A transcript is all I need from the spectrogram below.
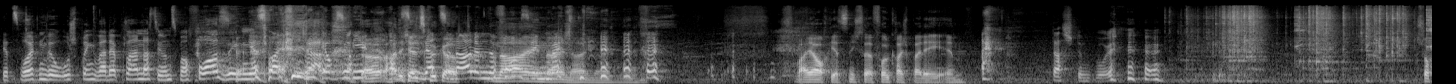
Jetzt wollten wir ursprünglich, war der Plan, dass Sie uns mal vorsingen. Jetzt weiß ich nicht, ob Sie die, ob Sie die Nationalhymne nein, vorsingen nein, möchten. Nein, nein, nein. Das war ja auch jetzt nicht so erfolgreich bei der EM. Das stimmt wohl. Stopp.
